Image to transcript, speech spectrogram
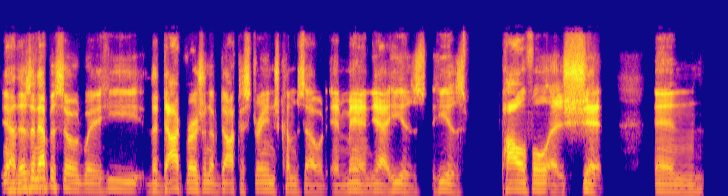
yeah, there's an episode where he the doc version of Doctor Strange comes out, and man, yeah, he is he is powerful as shit. And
